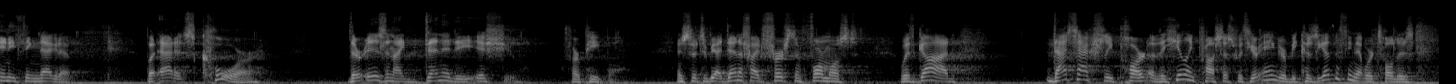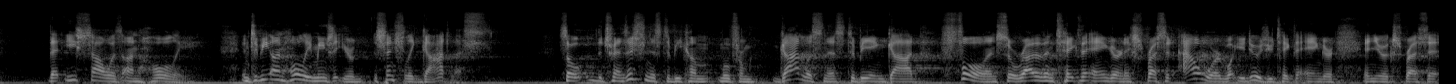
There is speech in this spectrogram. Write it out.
anything negative. But at its core, there is an identity issue for people. And so to be identified first and foremost with God, that's actually part of the healing process with your anger because the other thing that we're told is that Esau was unholy. And to be unholy means that you're essentially godless. So the transition is to become move from godlessness to being God full. And so rather than take the anger and express it outward, what you do is you take the anger and you express it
